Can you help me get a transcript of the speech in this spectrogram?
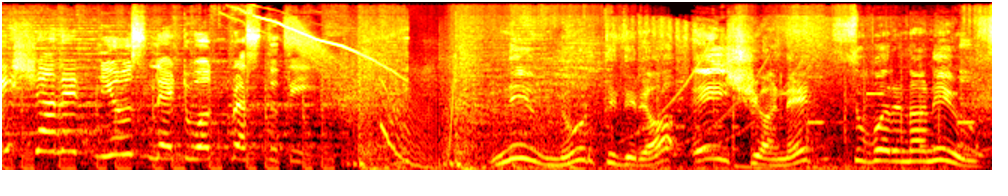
ಏಷ್ಯಾನೆಟ್ ನ್ಯೂಸ್ ನೆಟ್ವರ್ಕ್ ಪ್ರಸ್ತುತಿ. ನೀವು ನೋಡ್ತಿದ್ದೀರಾ ಏಷ್ಯಾ ನೆಟ್ ಸುವರ್ಣ ನ್ಯೂಸ್.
